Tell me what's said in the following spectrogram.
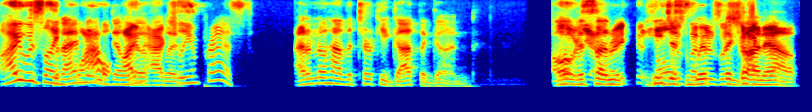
I was like, I wow, I'm actually was- impressed. I don't know how the turkey got the gun. All Oh, of a yeah, sudden, right? he All just sudden whips the gun out,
